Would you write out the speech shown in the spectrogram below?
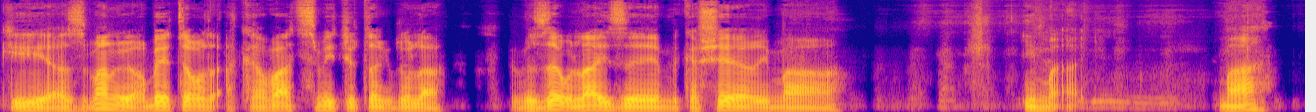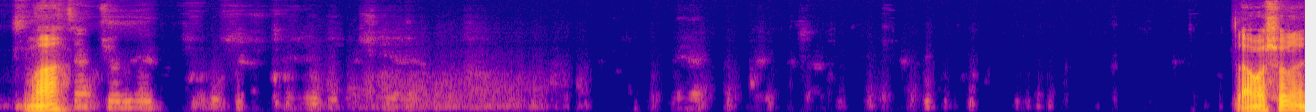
כי הזמן הוא הרבה יותר הקרבה עצמית יותר גדולה. וזה אולי זה מקשר עם ה... עם ה... מה? מה? למה שונה?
